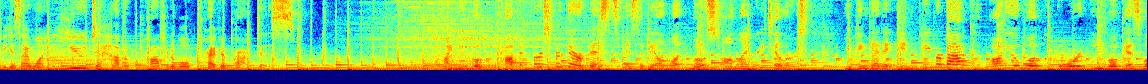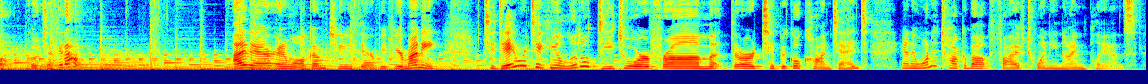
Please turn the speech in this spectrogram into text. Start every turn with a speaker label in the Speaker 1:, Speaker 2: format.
Speaker 1: because I want you to have a profitable private practice. My new book, Profit First for Therapists, is available at most online retailers. You can get it in paperback, audiobook, or ebook as well. Go check it out. Hi there, and welcome to Therapy for Your Money. Today, we're taking a little detour from our typical content, and I want to talk about 529 plans.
